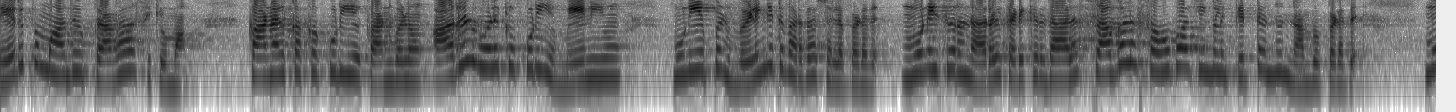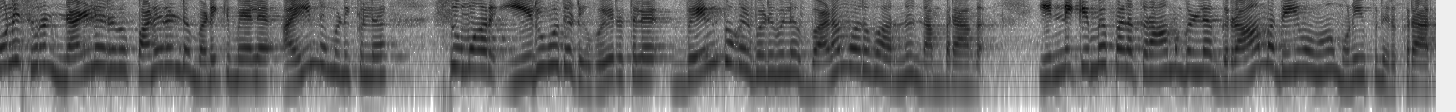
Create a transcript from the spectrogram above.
நெருப்பு மாதிரி பிரகாசிக்குமா. கனல் கக்கக்கூடிய கண்களும் அருள் ஒழிக்கக்கூடிய மேனியும் முனியப்பன் விளங்கிட்டு வரதா சொல்லப்படுது. முனீஸ்வரன் அருள் கிடைக்கிறதால சகல சௌபாகியங்களும் கிட்டன்னு நம்பப்படுது. முனீஸ்வரன் நள்ளிரவு பன்னிரெண்டு மணிக்கு மேலே ஐந்து மணிக்குள்ள சுமார் இருபது அடி உயரத்தில் வெண்புகை வடிவில் வலம் வருவார்னு நம்புறாங்க. இன்னைக்குமே பல கிராமங்களில் கிராம தெய்வமாக முனியப்பன் இருக்கிறார்.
